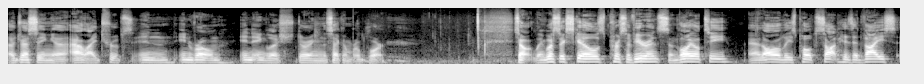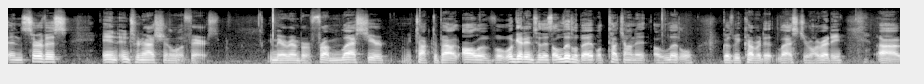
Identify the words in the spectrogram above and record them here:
addressing uh, Allied troops in, in Rome in English during the Second World War. So, linguistic skills, perseverance, and loyalty, and all of these popes sought his advice and service in international affairs. You may remember from last year, we talked about all of, we'll get into this a little bit, we'll touch on it a little because we covered it last year already, uh,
